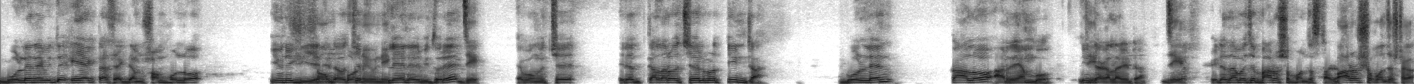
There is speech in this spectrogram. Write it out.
গোল্ডেনের ভিতরে এই একটা আছে একদম সম্পূর্ণ ইউনিক ডিজাইন এটা হচ্ছে প্লেনের ভিতরে। জি। এবং হচ্ছে এটার কালার হচ্ছে তিনটা। গোল্ডেন কালো আর র্যাম্বো তিনটা কালার এটা। জি। এটা দাম হচ্ছে বারোশো পঞ্চাশ টাকা। বারোশো পঞ্চাশ টাকা।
